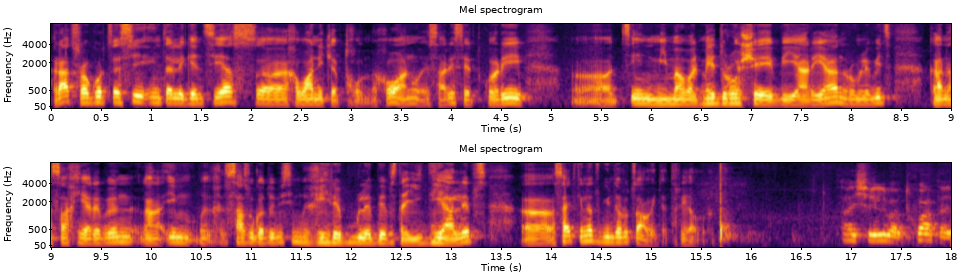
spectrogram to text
რაც როგორც წესი ინტელიგენციას ხვანიჭებთ ხოლმე, ხო? ანუ ეს არის ერთგვარი წინ მიმავალ მედროშეები არიან, რომლებიც განასახიერებენ იმ საზოგადოების იმ ღირებულებებს და იდეალებს, საერთოდ გვინდა რომ წავიდეთ რეალურად. აი შეიძლება თქვა, აი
